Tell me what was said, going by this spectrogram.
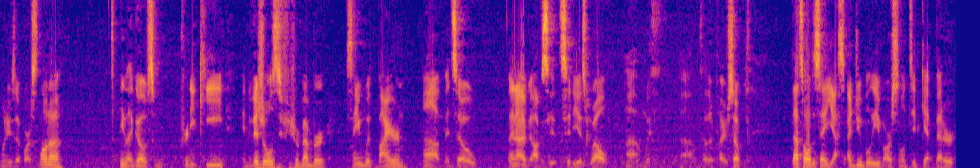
when he was at Barcelona. He let go of some pretty key individuals, if you remember. Same with Bayern, um, and so, and obviously at City as well um, with uh, with other players. So that's all to say. Yes, I do believe Arsenal did get better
